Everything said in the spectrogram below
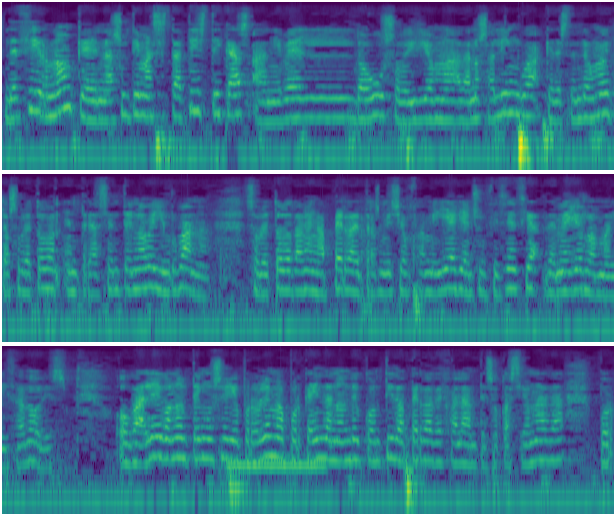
Decir non que nas últimas estatísticas a nivel do uso do idioma da nosa lingua que descendeu moito, sobre todo entre a xente nova e urbana, sobre todo tamén a perda de transmisión familiar e a insuficiencia de medios normalizadores. O galego non ten un serio problema porque aínda non deu contido a perda de falantes ocasionada por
